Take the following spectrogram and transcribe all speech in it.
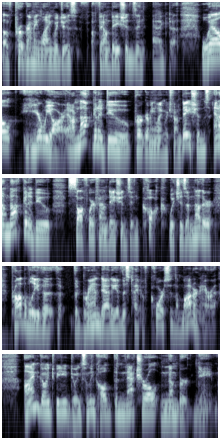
of programming languages uh, foundations in Agda. Well, here we are. And I'm not going to do programming language foundations, and I'm not going to do software foundations in Coq, which is another, probably the, the, the granddaddy of this type of course in the modern era. I'm going to be doing something called the natural number game.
